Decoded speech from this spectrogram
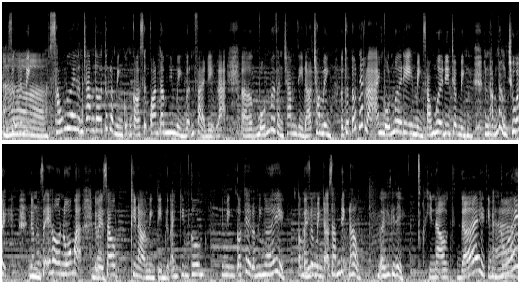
Ví dụ như mình À. 60% thôi tức là mình cũng có sự quan tâm nhưng mình vẫn phải để lại uh, 40% gì đó cho mình. Và thôi tốt nhất là anh 40 đi mình 60 đi cho mình nắm thằng chuôi. Cho nó Ừ. dễ hơn đúng không ạ? Để về Vâng. sau khi nào mình tìm được anh kim cương thì mình có thể là mình ấy. Còn bây Ấy. giờ mình đã dám định đâu. Đấy cái gì? Khi nào đấy thì mình À, cưới.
